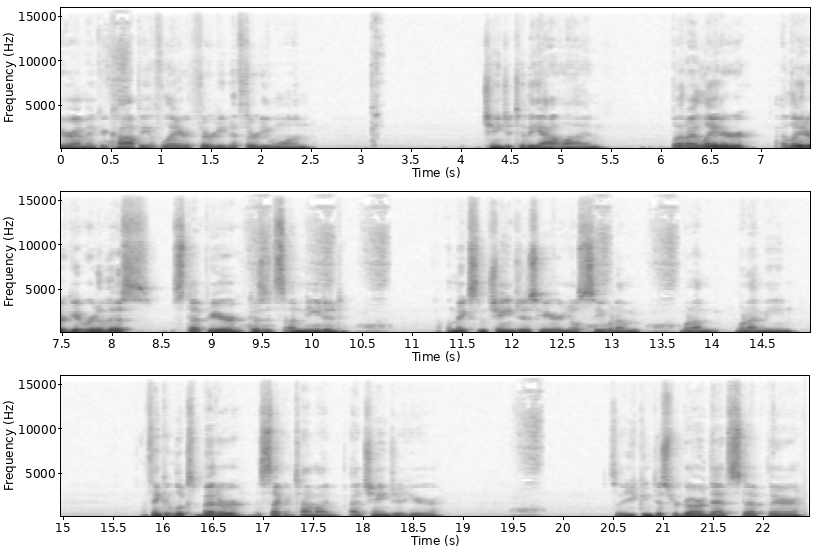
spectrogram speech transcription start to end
Here I make a copy of layer 30 to 31. Change it to the outline. But I later I later get rid of this step here because it's unneeded. I'll make some changes here and you'll see what I'm what I'm what I mean. I think it looks better the second time I, I change it here. So you can disregard that step there.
